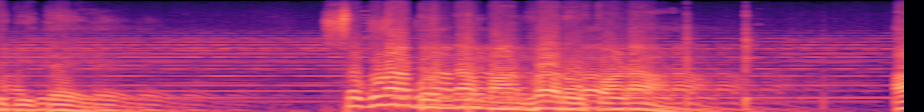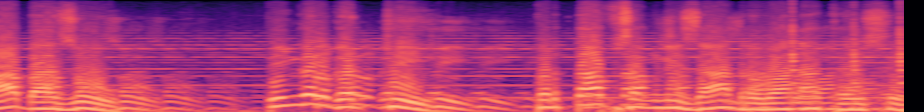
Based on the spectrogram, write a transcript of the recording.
આવી રીતે સગુણાબેનના માંડવા રોપાણા આ બાજુ પિંગલગઢથી પ્રતાપ સંઘની જાન રવાના થઈ છે.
